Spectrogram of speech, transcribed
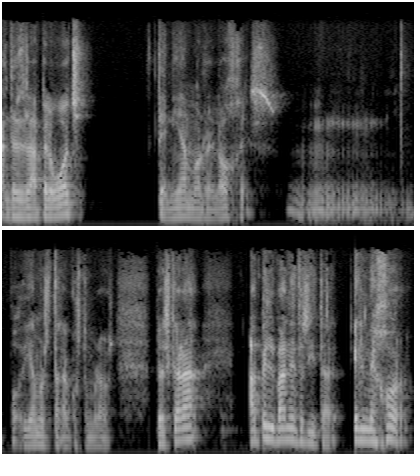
Antes del Apple Watch teníamos relojes, mm, podíamos estar acostumbrados. Pero es que ahora Apple va a necesitar el mejor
